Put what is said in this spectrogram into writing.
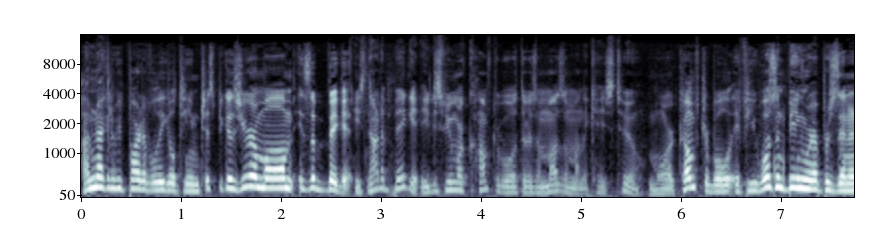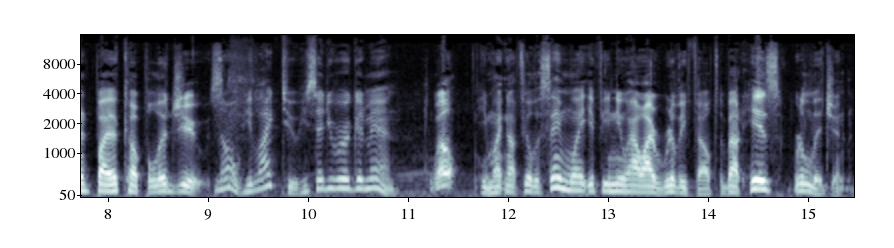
I'm not going to be part of a legal team just because your mom is a bigot. He's not a bigot. He'd just be more comfortable if there was a Muslim on the case, too. More comfortable if he wasn't being represented by a couple of Jews. No, he liked you. He said you were a good man. Well, he might not feel the same way if he knew how I really felt about his religion.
